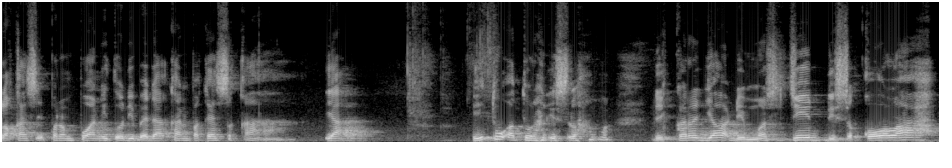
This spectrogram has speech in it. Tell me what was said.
lokasi perempuan itu dibedakan pakai seka. Ya. Itu aturan Islam di kerja, di masjid, di sekolah,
